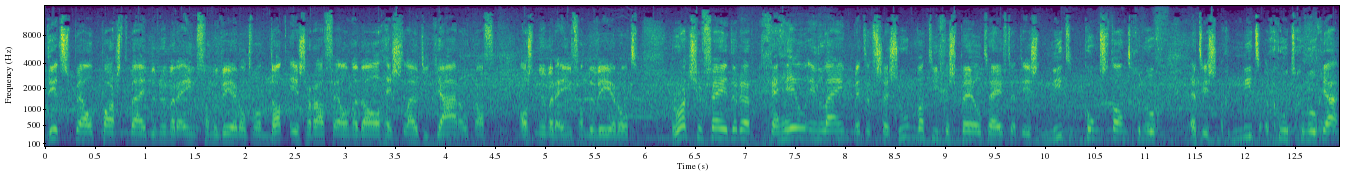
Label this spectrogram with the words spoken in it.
dit spel past bij de nummer 1 van de wereld. Want dat is Rafael Nadal. Hij sluit het jaar ook af als nummer 1 van de wereld. Roger Federer geheel in lijn met het seizoen wat hij gespeeld heeft. Het is niet constant genoeg. Het is niet goed genoeg. Ja,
